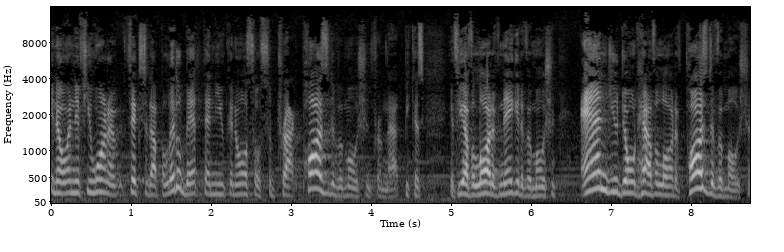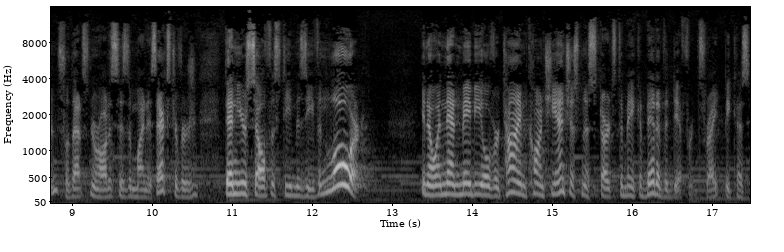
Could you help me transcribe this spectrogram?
You know, and if you want to fix it up a little bit, then you can also subtract positive emotion from that, because if you have a lot of negative emotion and you don't have a lot of positive emotion, so that's neuroticism minus extroversion, then your self-esteem is even lower. You know, and then maybe over time, conscientiousness starts to make a bit of a difference, right? Because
